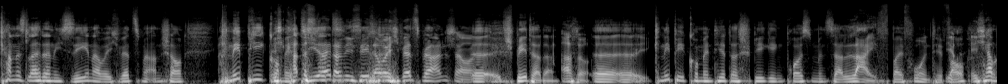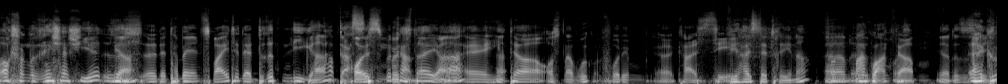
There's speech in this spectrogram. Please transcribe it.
kann es leider nicht sehen, aber ich werde es mir anschauen. Knippi Ich kann kommentiert. leider nicht sehen, aber ich werde es mir anschauen. Äh, später dann. Ach so. Äh, Knippi kommentiert das Spiel gegen Preußen Münster live bei Fohlen TV. ja, ich habe auch schon recherchiert, es Ja. ist äh, der Tabellenzweite der dritten Liga, Das Preußen. Münster, ja, Ja. hinter Osnabrück und vor dem KSC. Wie heißt der Trainer? Äh, von, Marco Preußen? Antwerpen. Ja, das ist Äh, richtig.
